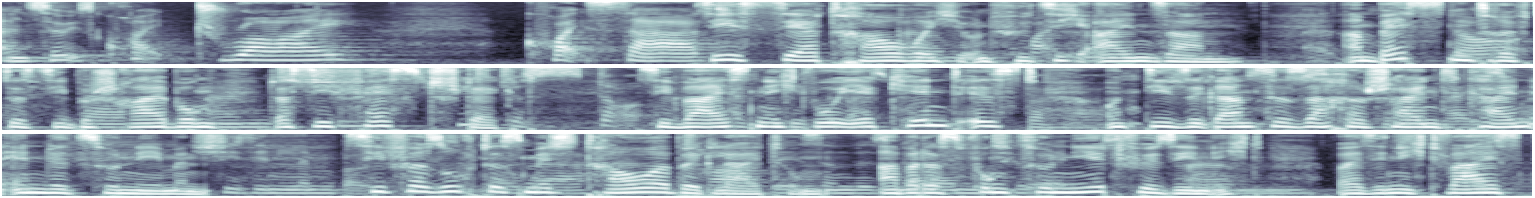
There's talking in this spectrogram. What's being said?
And so it's quite dry. Sie ist sehr traurig und fühlt sich einsam. Am besten trifft es die Beschreibung, dass sie feststeckt. Sie weiß nicht, wo ihr Kind ist und diese ganze Sache scheint kein Ende zu nehmen. Sie versucht es mit Trauerbegleitung, aber das funktioniert für sie nicht, weil sie nicht weiß,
